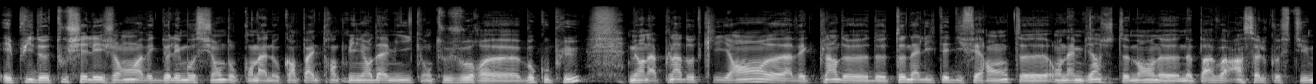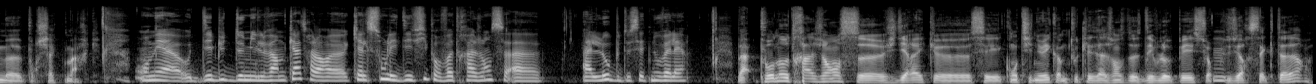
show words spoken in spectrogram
Et puis de toucher les gens avec de l'émotion. Donc, on a nos campagnes 30 millions d'amis qui ont toujours euh, beaucoup plu, mais on a plein d'autres clients euh, avec plein de, tonalités différentes. on aime bien justement ne, pas avoir un seul costume pour chaque marque. On est au début de 2024. Alors, quels sont les défis pour votre agence? À, l'aube de cette nouvelle ère bah, pour notre agence, euh, je dirais que c'est continuer comme toutes les agences de se développer sur mm. plusieurs secteurs.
